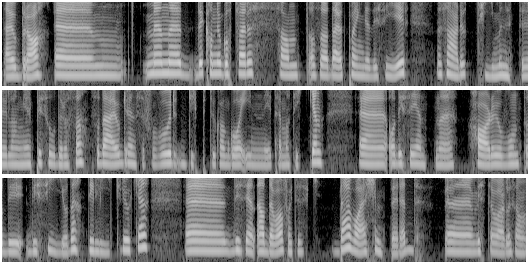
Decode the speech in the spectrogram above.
Det er jo bra. Um, men eh, det kan jo godt være sant Altså, det er jo et poeng det de sier. Men så er det jo ti minutter lange episoder også, så det er jo grenser for hvor dypt du kan gå inn i tematikken. Uh, og disse jentene har det jo vondt, og de, de sier jo det. De liker det jo ikke. Uh, disse jentene ja, det var faktisk Der var jeg kjemperedd. Eh, hvis det var liksom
